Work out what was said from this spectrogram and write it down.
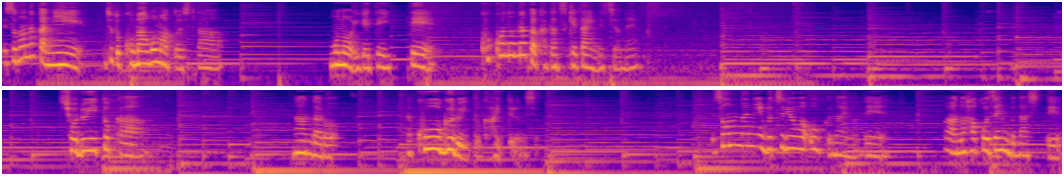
でその中にちょっと細々としたものを入れていって、ここの中片付けたいんですよね。書類とか、なんだろう、工具類とか入ってるんですよ。そんなに物量は多くないので、あの箱全部出して、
